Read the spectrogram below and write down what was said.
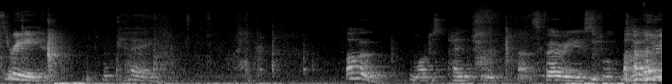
Three. Okay. Oh, modest pension. That's very useful. I'd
